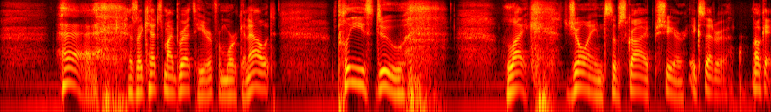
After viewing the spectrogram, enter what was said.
as I catch my breath here from working out, please do like, join, subscribe, share, etc. Okay.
